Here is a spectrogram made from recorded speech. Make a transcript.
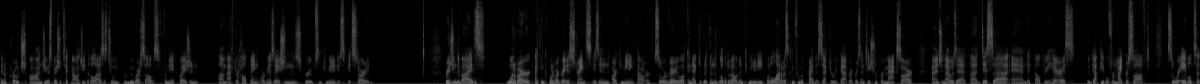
an approach on geospatial technology that allows us to remove ourselves from the equation um, after helping organizations, groups, and communities get started. Bridging divides. One of our, I think, one of our greatest strengths is in our convening power. So we're very well connected within the global development community, but a lot of us come from the private sector. We've got representation from Maxar. I mentioned I was at uh, DISA and L3 Harris. We've got people from Microsoft. So we're able to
